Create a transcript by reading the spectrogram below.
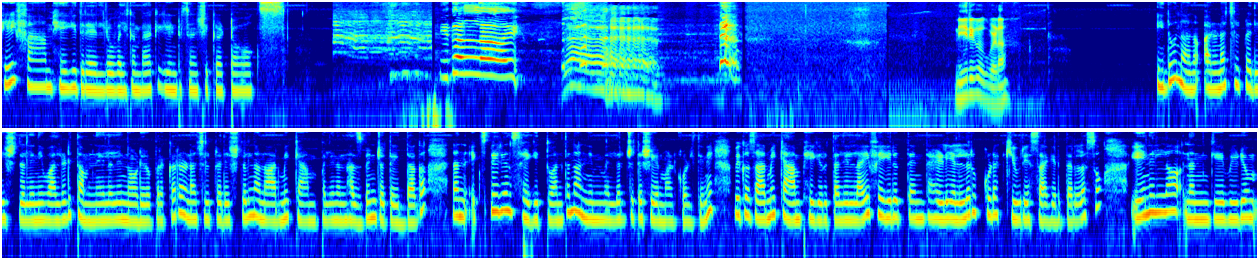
ಹೇ fam ಹೇಗಿದ್ದೀರಾ ಎಲ್ಲರೂ? Welcome back again to Samshika talks ಇದಲ್ಲ. ನೀರಿಗೆ ಹೋಗ್ಬೇಡ ಇದು ನಾನು ಅರುಣಾಚಲ್ ಪ್ರದೇಶದಲ್ಲಿ, ನೀವು ಆಲ್ರೆಡಿ ತಮ್ಮನೇಲಲ್ಲಿ ನೋಡಿರೋ ಪ್ರಕಾರ ಅರುಣಾಚಲ್ ಪ್ರದೇಶದಲ್ಲಿ ನಾನು ಆರ್ಮಿ ಕ್ಯಾಂಪಲ್ಲಿ ನನ್ನ ಹಸ್ಬೆಂಡ್ ಜೊತೆ ಇದ್ದಾಗ ನನ್ನ ಎಕ್ಸ್ಪೀರಿಯನ್ಸ್ ಹೇಗಿತ್ತು ಅಂತ ನಾನು ನಿಮ್ಮೆಲ್ಲರ ಜೊತೆ ಶೇರ್ ಮಾಡ್ಕೊಳ್ತೀನಿ. ಬಿಕಾಸ್ ಆರ್ಮಿ ಕ್ಯಾಂಪ್ ಹೇಗಿರುತ್ತೆ, ಅಲ್ಲಿ ಲೈಫ್ ಹೇಗಿರುತ್ತೆ ಅಂತ ಹೇಳಿ ಎಲ್ಲರೂ ಕೂಡ ಕ್ಯೂರಿಯಸ್ ಆಗಿರ್ತಾರಲ್ಲ. ಸೊ ಏನೆಲ್ಲ ನನಗೆ ವಿಡಿಯೋ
